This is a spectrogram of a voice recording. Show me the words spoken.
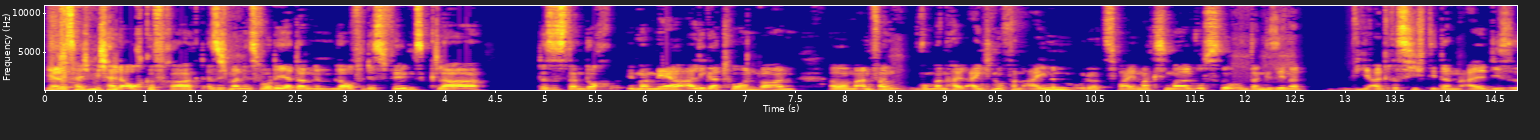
Ja, das habe ich mich halt auch gefragt. Also ich meine, es wurde ja dann im Laufe des Films klar, dass es dann doch immer mehr Alligatoren waren. Aber am Anfang, wo man halt eigentlich nur von einem oder zwei maximal wusste und dann gesehen hat, wie aggressiv die dann all diese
